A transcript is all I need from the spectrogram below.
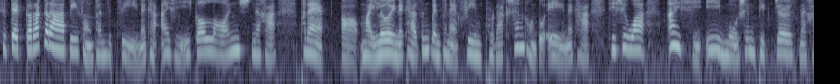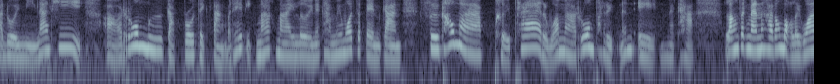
17 กรกฎาคมปี 2014 นะคะ i อ e ก็ลอนช์นะคะแผนกใหม่เลยนะคะ ซึ่งเป็นแผนก film production ของตัวเองนะคะ ที่ชื่อว่า iQIYI Motion Pictures นะคะ โดยมีหน้าที่ร่วมมือกับโปรเจกต์ต่างประเทศอีกมากมายเลยนะคะ ไม่ว่าจะเป็นการซื้อเข้ามาเผยแพร่หรือว่ามาร่วมผลิตนั่นเองนะคะ หลังจากนั้นนะคะต้องบอกเลยว่า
